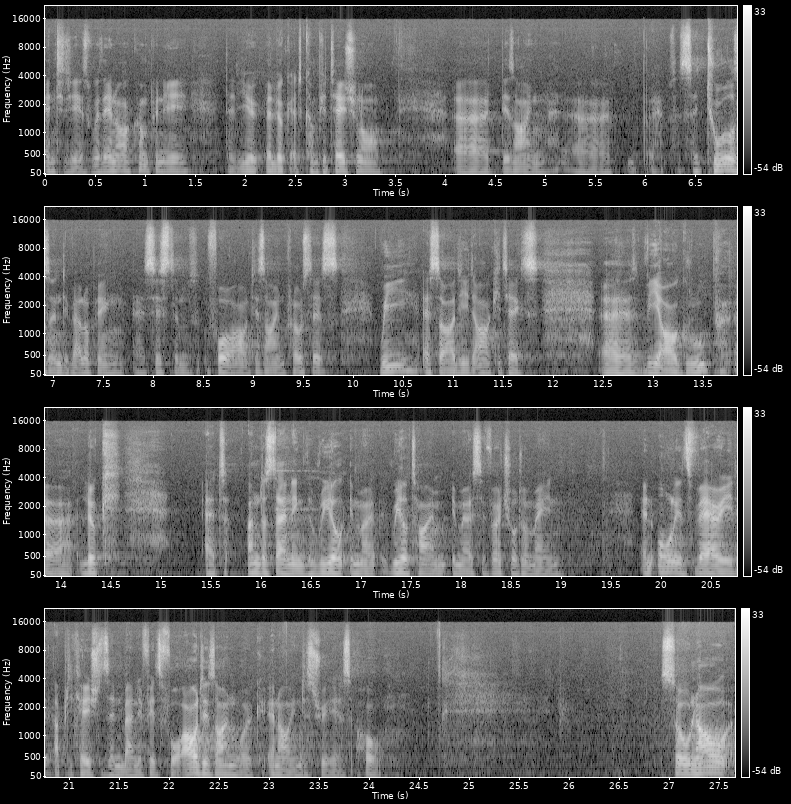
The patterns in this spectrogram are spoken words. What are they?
entities within our company that uh, look at computational uh, design say tools and developing systems for our design process. We, as Hadid Architects, VR group, look at understanding the real real-time immersive virtual domain and all its varied applications and benefits for our design work and our industry as a whole. So now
